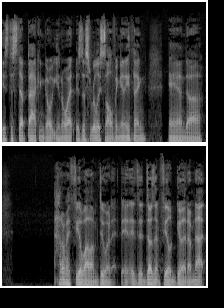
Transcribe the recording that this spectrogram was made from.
is to step back and go, you know what? Is this really solving anything? And uh, how do I feel while I'm doing it? It, it doesn't feel good. I'm not.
